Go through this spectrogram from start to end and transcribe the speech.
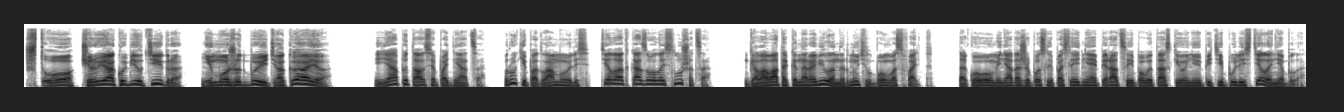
«Что? Червяк убил тигра? Не может быть, Акая!» Я пытался подняться. Руки подламывались, тело отказывалось слушаться. Голова так и норовила нырнуть лбом в асфальт. Такого у меня даже после последней операции по вытаскиванию пяти пуль из тела не было.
